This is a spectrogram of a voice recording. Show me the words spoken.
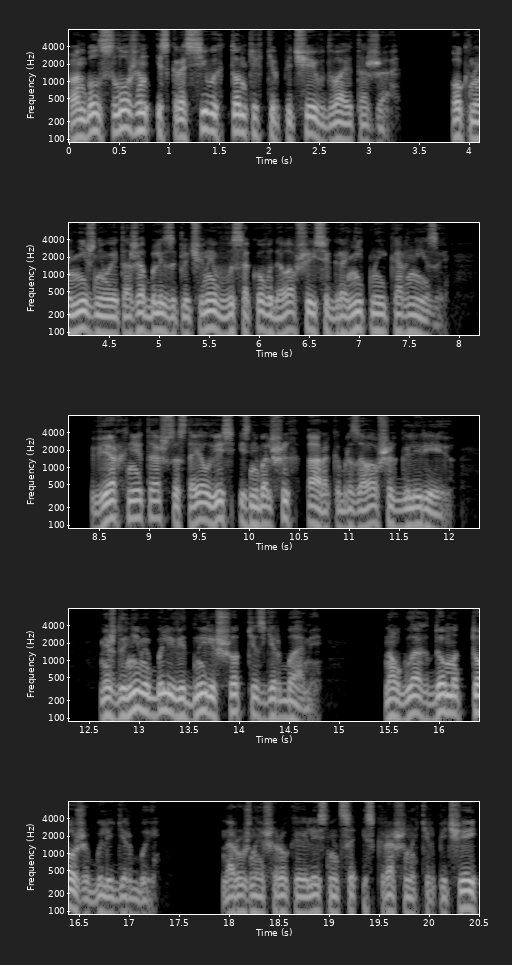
Он был сложен из красивых тонких кирпичей в два этажа. Окна нижнего этажа были заключены в высоко выдававшиеся гранитные карнизы. Верхний этаж состоял весь из небольших арок, образовавших галерею. Между ними были видны решетки с гербами. На углах дома тоже были гербы. Наружная широкая лестница из крашенных кирпичей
